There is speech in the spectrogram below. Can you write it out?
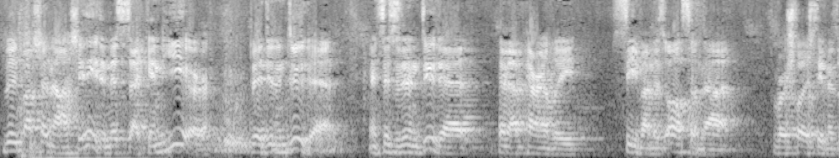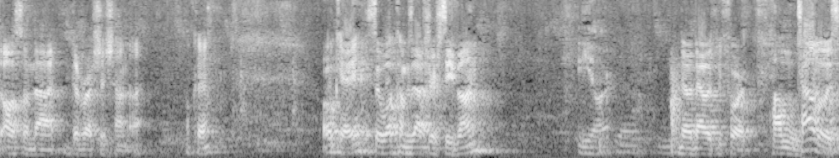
B'shana Hashenit, in the second year. But it didn't do that. And since it didn't do that, then apparently Sivan is also not, Rosh Chodesh Sivan is also not the Rosh Hashanah. Okay? Okay, so what comes after Sivan? ER. No, that was before. Tammuz. Tammuz.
